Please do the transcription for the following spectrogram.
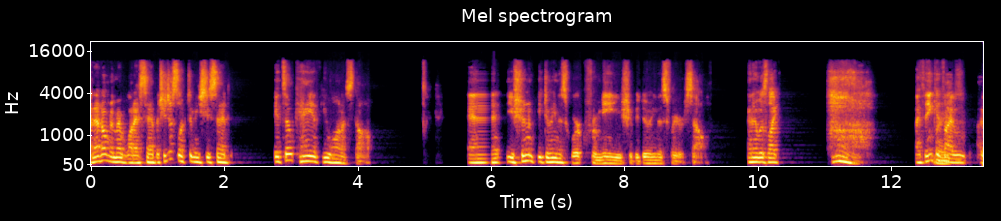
And I don't remember what I said, but she just looked at me. She said, It's okay if you want to stop. And you shouldn't be doing this work for me. You should be doing this for yourself. And it was like, oh, I think right. if I,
